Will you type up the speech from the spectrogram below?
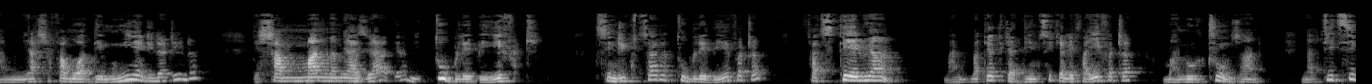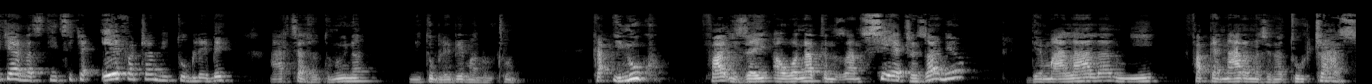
amin'ny asa famoademonia indrindra indrindra dia samy manana ny azy avy ny toby lehibe efatra, tsindriako tsara toby lehibe efatra fa tsy telo ihany, matetika adinontsika ilay fahefatra manolotrona izany, na tiantsika ary na tsy tiantsika efatra ny toby lehibe ary tsy azo adinoina ny toby lehibe manolotrona. Ka inoako fa izay ao anatin'izany sehatra izany dia mahalala ny fampianarana izay natolotra azy.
